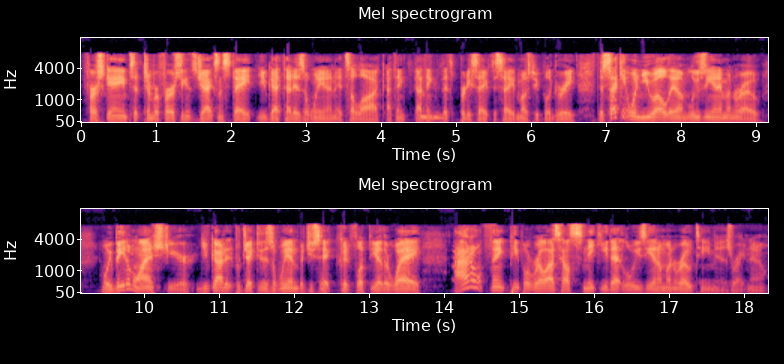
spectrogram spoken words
First game, September 1st against Jackson State. You got that as a win. It's a lock. I think, I mm-hmm. think that's pretty safe to say. Most people agree. The second one, ULM, Louisiana Monroe. And we beat them last year. You've got it projected as a win, but you say it could flip the other way. I don't think people realize how sneaky that Louisiana Monroe team is right now.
